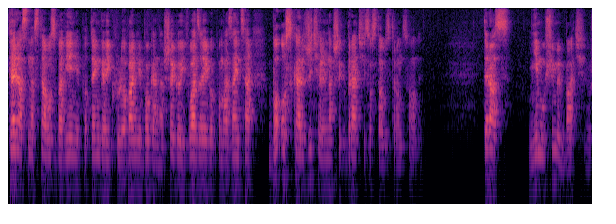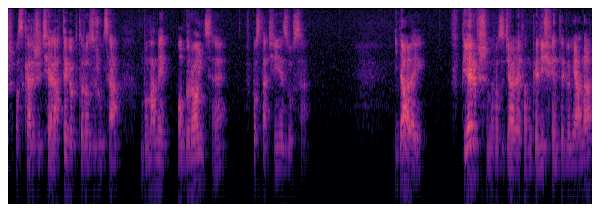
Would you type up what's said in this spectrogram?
Teraz nastało zbawienie, potęga i królowanie Boga naszego i władza Jego pomazańca, bo oskarżyciel naszych braci został strącony. Teraz nie musimy bać już oskarżyciela, tego, kto rozrzuca, bo mamy obrońcę w postaci Jezusa. I dalej, w pierwszym rozdziale Ewangelii Świętego Jana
